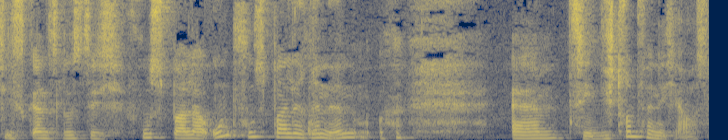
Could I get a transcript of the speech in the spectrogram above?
die ist ganz lustig. Fußballer und Fußballerinnen ähm, ziehen die Strümpfe nicht aus.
